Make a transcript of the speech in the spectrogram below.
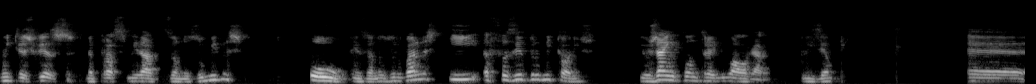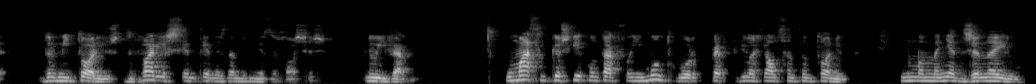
muitas vezes na proximidade de zonas úmidas ou em zonas urbanas, e a fazer dormitórios. Eu já encontrei no Algarve, por exemplo, uh, dormitórios de várias centenas de andorinhas de rochas no inverno. O máximo que eu cheguei a contar foi em Monte Gordo, perto de Vila Real de Santo António, numa manhã de janeiro,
